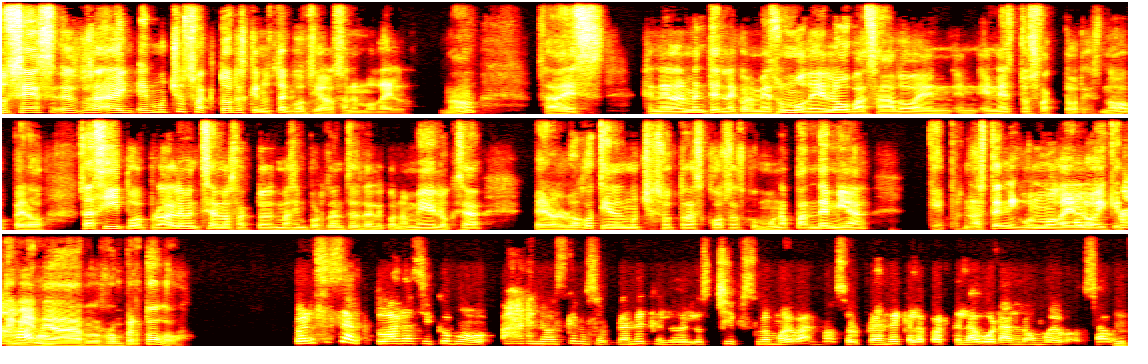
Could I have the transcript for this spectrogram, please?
pues es, es- o sea, hay, hay muchos factores que no están considerados en el modelo, ¿no? O sea, es generalmente en la economía es un modelo basado en, en, en estos factores, ¿no? Pero, o sea, sí, pues, probablemente sean los factores más importantes de la economía y lo que sea, pero luego tienes muchas otras cosas como una pandemia que pues no está en ningún modelo y que te viene a romper todo. Parece actuar así como, ay, no, es que nos sorprende que lo de los chips lo muevan, nos sorprende que la parte laboral lo mueva, ¿sabes?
